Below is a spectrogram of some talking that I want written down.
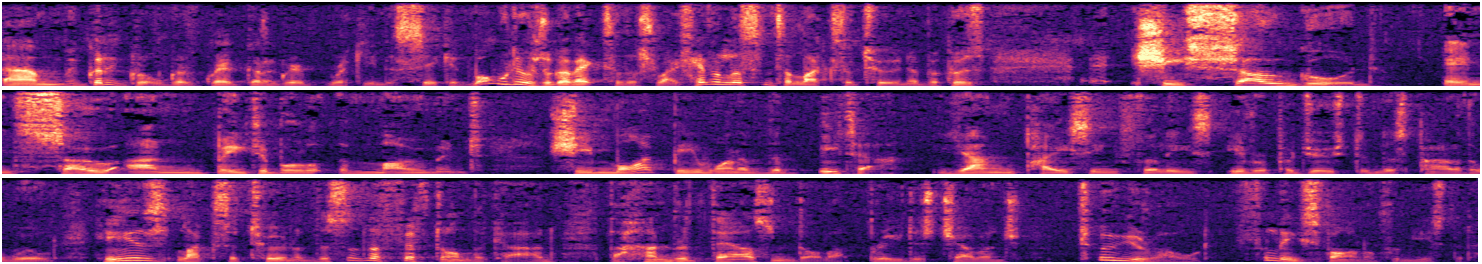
um, we've got to, to grab, got to grab Ricky in a second. What we'll do is we'll go back to this race. Have a listen to Lux Eterna because she's so good and so unbeatable at the moment. She might be one of the better young pacing fillies ever produced in this part of the world. Here's Lux Eterna. This is the fifth on the card, the $100,000 Breeders' Challenge, two year old fillies final from yesterday.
